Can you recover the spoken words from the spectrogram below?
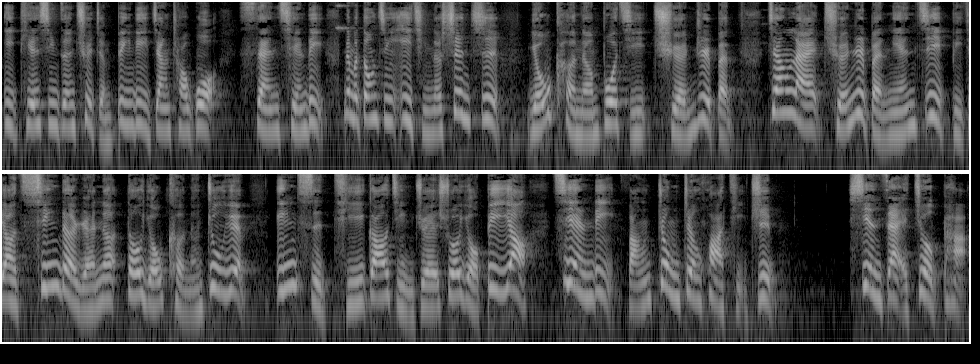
一天新增确诊病例将超过三千例。那么东京疫情呢，甚至有可能波及全日本，将来全日本年纪比较轻的人呢都有可能住院，因此提高警觉，说有必要建立防重症化体制。现在就怕。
